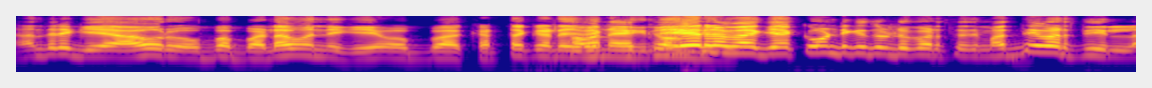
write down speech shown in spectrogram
ಅಂದ್ರೆ ಅವರು ಒಬ್ಬ ಬಡವನಿಗೆ ಒಬ್ಬ ಕಟ್ಟಕಡೆ. ನೇರವಾಗಿ ಅಕೌಂಟ್ಗೆ ದುಡ್ಡು ಬರ್ತದೆ. ಮಧ್ಯವರ್ತಿ ಇಲ್ಲ.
